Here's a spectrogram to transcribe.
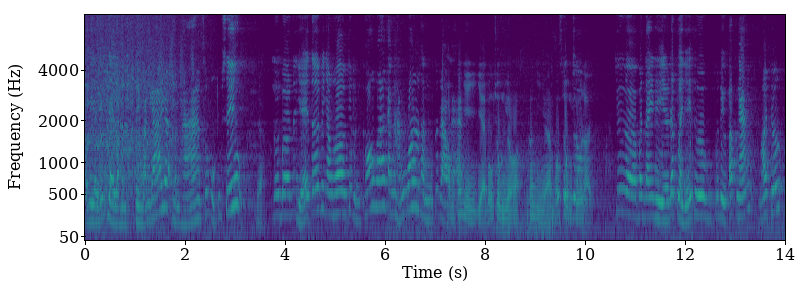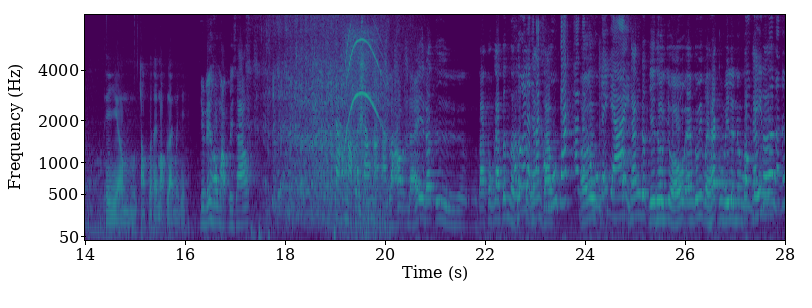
và bây giờ vấn đề là mình tìm bạn gái đó mình hạ xuống một chút xíu. Dạ. Đôi bên nó dễ tới với nhau hơn chứ mình khó quá căng thẳng quá nó thành một cái rào không có cản gì về bổ sung vô có gì à, bổ Bổ sung sung vô. sửa lại chứ ờ, bên đây thì rất là dễ thương có điều tóc ngắn nói trước. Thì um, tóc có thể mọc lại mà chị. Nhưng nếu không mọc thì sao sao không mọc là sao không mọc anh là họ để vậy đó cứ người ta con cá tính là thích tóc người ta ngắn không sao? muốn cắt à, người ta Ừ. không muốn để dài. Tóc ngắn rất dễ thương chứ bộ em có biết bài hát của mỹ linh không? Tóc quan ngắn điểm đó. đó là nó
